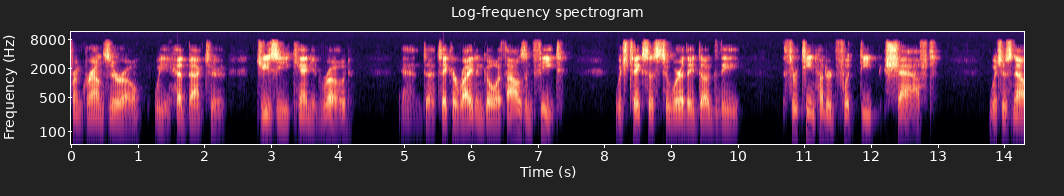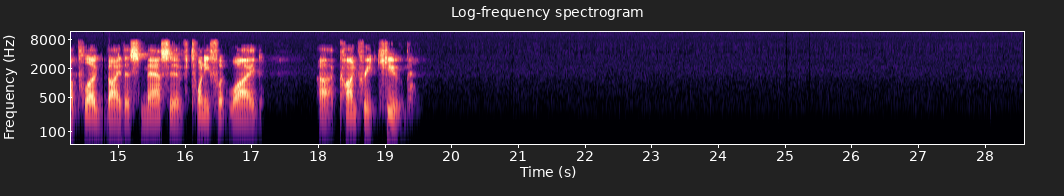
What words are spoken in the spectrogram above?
from ground zero, we head back to GZ Canyon Road and uh, take a right and go a thousand feet, which takes us to where they dug the 1,300 foot deep shaft, which is now plugged by this massive 20 foot wide uh, concrete cube.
